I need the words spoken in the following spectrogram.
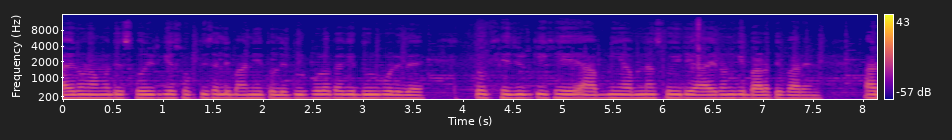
আয়রন আমাদের শরীরকে শক্তিশালী বানিয়ে তোলে, দুর্বলতাকে দূর করে দেয়। তো খেজুরকে খেয়ে আপনি আপনার শরীরে আয়রনকে বাড়াতে পারেন আর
